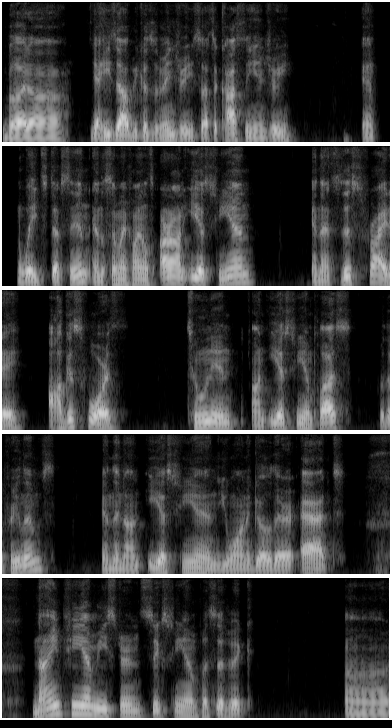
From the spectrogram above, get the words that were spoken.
But uh yeah, he's out because of injury, so that's a costly injury. And Wade steps in, and the semifinals are on ESPN, and that's this Friday, August 4th. Tune in on ESPN Plus for the prelims, and then on ESPN, you want to go there at 9 p.m. Eastern, 6 p.m. Pacific. Uh,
